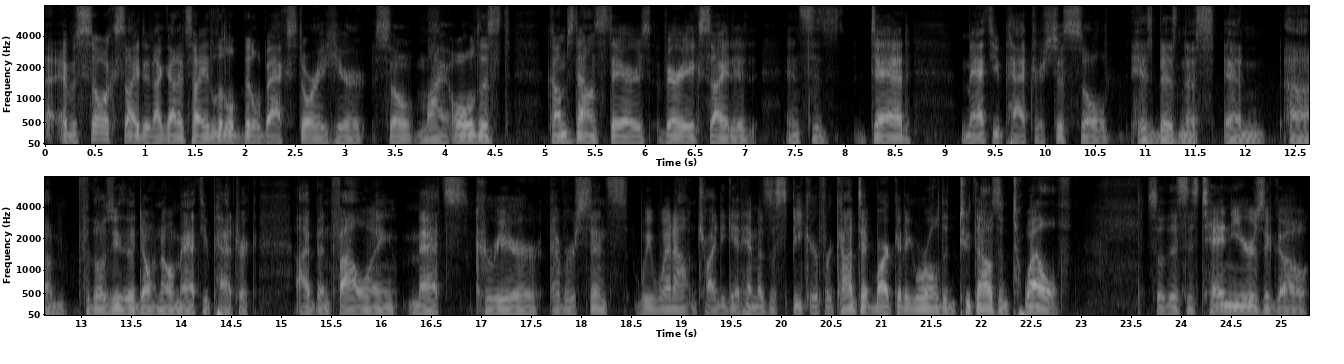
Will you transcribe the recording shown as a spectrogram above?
I was so excited. I got to tell you a little bit of backstory here. So my oldest comes downstairs, very excited, and says, "Dad, Matthew Patrick just sold his business." And um, for those of you that don't know Matthew Patrick, I've been following Matt's career ever since we went out and tried to get him as a speaker for Content Marketing World in 2012. So this is 10 years ago.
